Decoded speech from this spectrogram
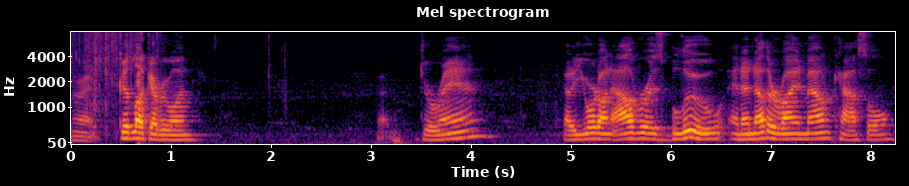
All right. Good luck, everyone. Got Duran. Got a Yordan Alvarez blue and another Ryan Mountcastle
